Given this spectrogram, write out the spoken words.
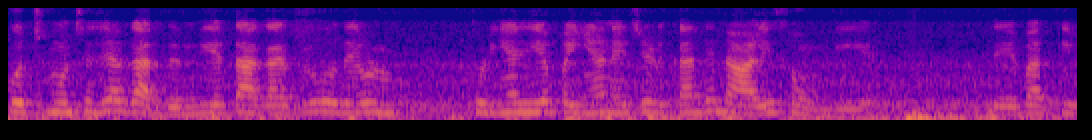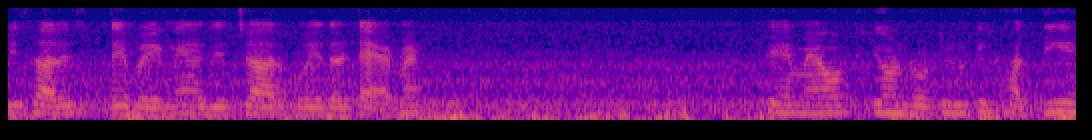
ਕੁਛ ਮੁੱਛ ਜਿਹਾ ਕਰ ਦਿੰਦੀ ਹੈ। ਤਾਂ ਕਰਕੇ ਉਹਦੇ ਹੁਣ ਥੋੜੀਆਂ ਜਿਹੀਆਂ ਪਈਆਂ ਨੇ ਝਿੜਕਾਂ ਤੇ ਨਾਲ ਹੀ ਸੌਂ ਗਈ ਹੈ। ਤੇ ਬਾਕੀ ਵੀ ਸਾਰੇ ਸੁੱਤੇ ਪਏ ਨੇ ਅਜੇ 4 ਵਜੇ ਦਾ ਟਾਈਮ ਹੈ। ਤੇ ਮੈਂ ਉੱਠ ਕੇ ਹੁਣ ਰੋਟੀ ਰੋਟੀ ਖਾਧੀ ਏ।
